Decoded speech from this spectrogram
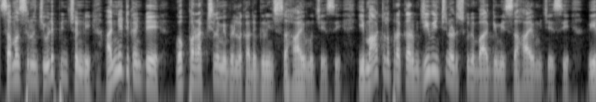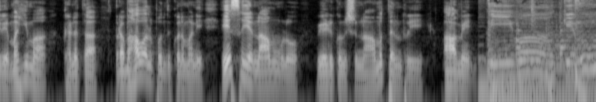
సమస్య నుంచి విడిపించండి. అన్నిటికంటే గొప్ప రక్షణ మీ బిడ్డలకు అనుగ్రహించి సహాయము చేసి ఈ మాటల ప్రకారం జీవించి నడుచుకునే భాగ్యం మీ సహాయం చేసి మీరే మహిమ ఘనత ప్రభావాలు పొందుకొనమని ఏసయ్య నామములో వేడుకొనుచున్నాము తండ్రి. ఆమెన్. నీ వాక్యము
